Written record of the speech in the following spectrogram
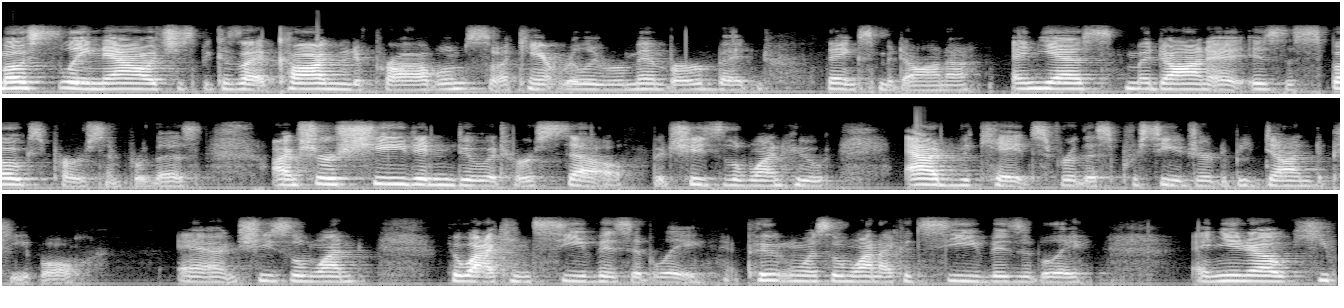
Mostly now it's just because I have cognitive problems, so I can't really remember, but thanks, Madonna. And yes, Madonna is the spokesperson for this. I'm sure she didn't do it herself, but she's the one who advocates for this procedure to be done to people. And she's the one who I can see visibly. Putin was the one I could see visibly. And you know, he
